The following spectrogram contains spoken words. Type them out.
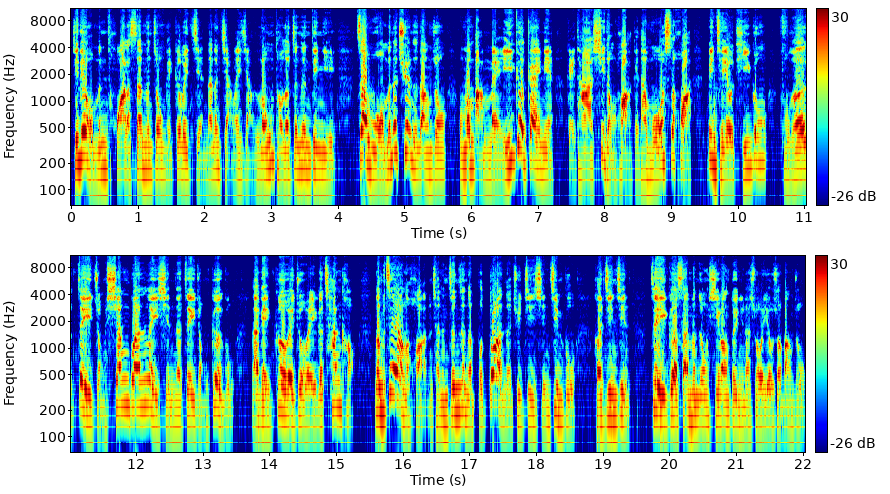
今天我们花了三分钟给各位简单的讲了一讲龙头的真正定义。在我们的圈子当中，我们把每一个概念给它系统化，给它模式化，并且有提供符合这一种相关类型的这种个股来给各位作为一个参考。那么这样的话，你才能真正的不断的去进行进步和精进。这一个三分钟，希望对你来说有所帮助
